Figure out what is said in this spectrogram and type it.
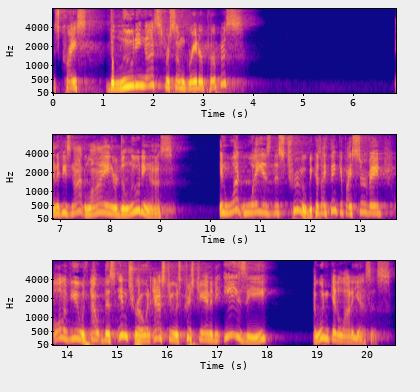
Is Christ deluding us for some greater purpose? And if he's not lying or deluding us, in what way is this true? Because I think if I surveyed all of you without this intro and asked you, is Christianity easy? I wouldn't get a lot of yeses.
